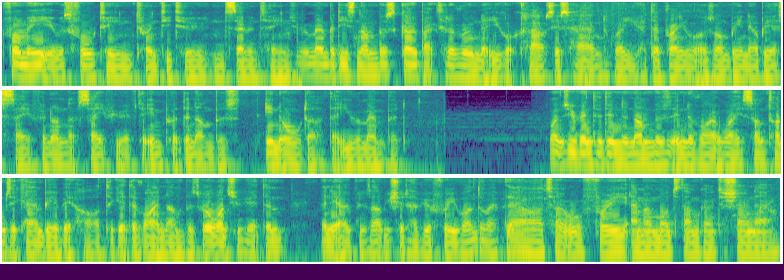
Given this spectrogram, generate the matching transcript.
For me it was 14, 22 and 17. If you remember these numbers, go back to the room that you got Klaus's hand where you had the brain water zombie and there'll be a safe and on that safe you have to input the numbers in order that you remembered. Once you've entered in the numbers in the right way, sometimes it can be a bit hard to get the right numbers, but once you get them and it opens up, you should have your free wonder weapon. There are a total three ammo mods that I'm going to show now.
